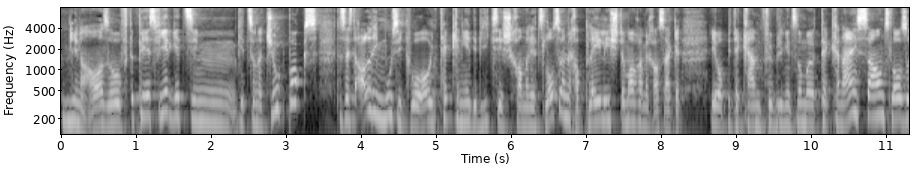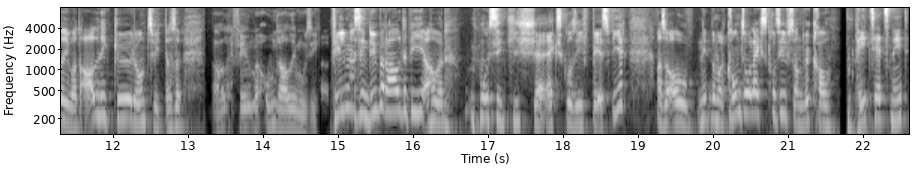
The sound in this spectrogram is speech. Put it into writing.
Genau, also auf der PS4 gibt es so eine Jukebox, das heißt alle Musik, die auch in Tekken nie dabei war, kann man jetzt hören, man kann Playlisten machen, man kann sagen, ich will bei den Kämpfen übrigens nur Tekken 1 Sounds hören, ich will alle hören und so weiter. Also, alle Filme und alle Musik. Filme sind überall dabei, aber Musik ist äh, exklusiv PS4. Also auch nicht nur Konsole-exklusiv, sondern wirklich auch PC jetzt nicht.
